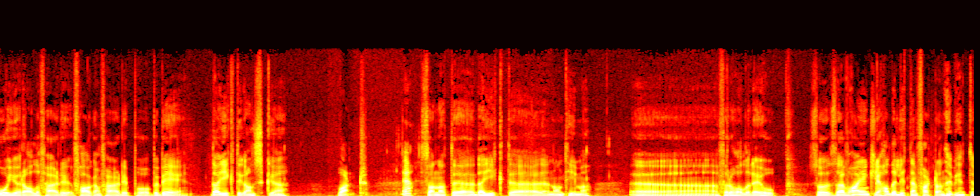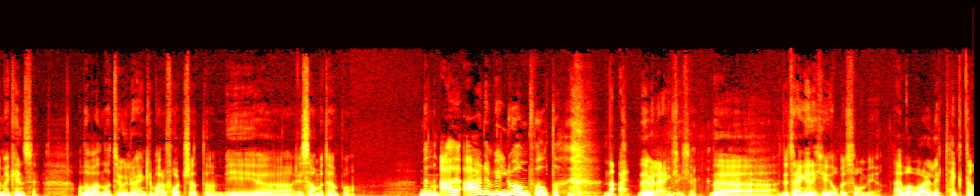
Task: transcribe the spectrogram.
og gjøre alle ferdig, fagene ferdig på BBI, da gikk det ganske varmt. Ja. Sånn at da gikk det noen timer eh, for å holde det i hop. Så, så jeg var egentlig, hadde litt den farta da jeg begynte med Kinsey. Og da var det naturlig å egentlig bare fortsette i, eh, i samme tempo. Men er, er det Ville du anbefalt det? Nei, det vil jeg egentlig ikke. Det, du trenger ikke jobbe så mye. Jeg var bare litt hekta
